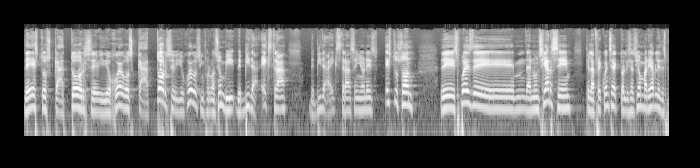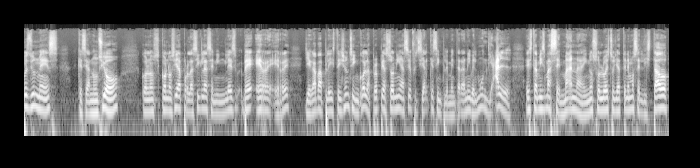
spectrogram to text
de estos 14 videojuegos, 14 videojuegos, información de vida extra, de vida extra, señores. Estos son Después de, anunciarse que la frecuencia de actualización variable después de un mes que se anunció, conocida por las siglas en inglés BRR, llegaba a PlayStation 5, la propia Sony hace oficial que se implementará a nivel mundial esta misma semana. Y no solo eso, ya tenemos el listado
